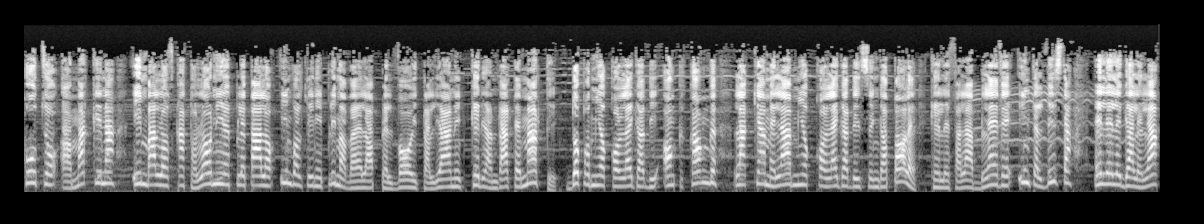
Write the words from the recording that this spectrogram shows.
cucio a macchina, imballo scatoloni e preparo involtini primavera per voi italiani che ne andate matti. Dopo mio collega di Hong Kong la chiamerà mio collega di Singapore che le farà breve intervista e le regalerà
